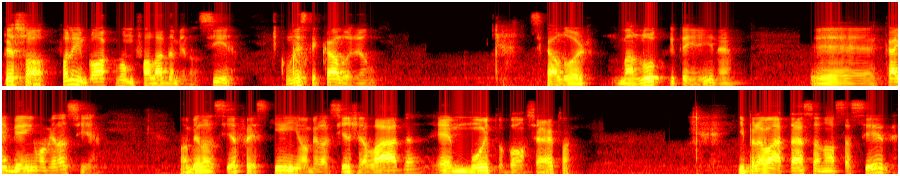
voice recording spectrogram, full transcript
Pessoal, falei em bloco, vamos falar da melancia. Com este calorão, esse calor maluco que tem aí, né? É, cai bem uma melancia. Uma melancia fresquinha, uma melancia gelada, é muito bom, certo? E para matar essa nossa sede,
